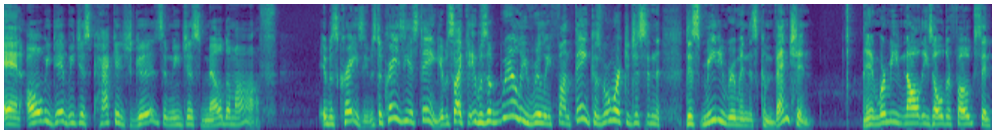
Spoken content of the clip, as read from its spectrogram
and all we did, we just packaged goods and we just mailed them off. It was crazy. It was the craziest thing. It was like it was a really really fun thing because we're working just in the, this meeting room in this convention. And we're meeting all these older folks, and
